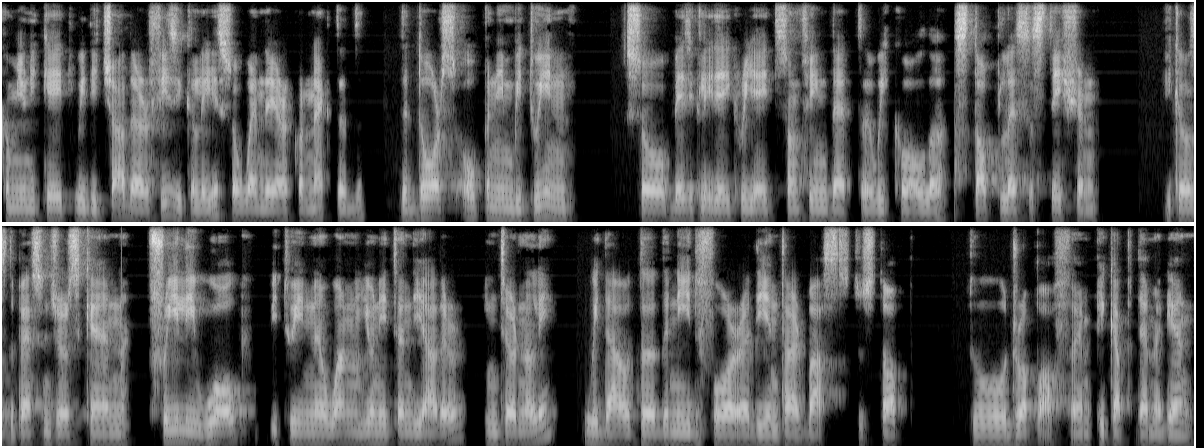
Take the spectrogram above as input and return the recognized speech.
communicate with each other physically. So when they are connected, the doors open in between. So basically they create something that uh, we call stopless station because the passengers can freely walk between uh, one unit and the other internally without uh, the need for the entire bus to stop to drop off and pick up them again.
